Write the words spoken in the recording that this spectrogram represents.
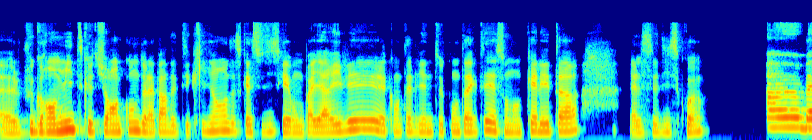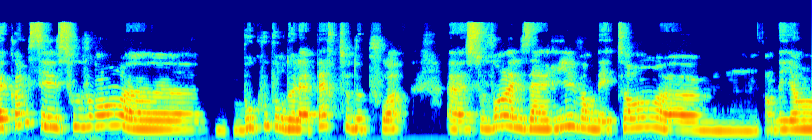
le plus grand mythe que tu rencontres de la part de tes clientes? Est-ce qu'elles se disent qu'elles vont pas y arriver? Quand elles viennent te contacter, elles sont dans quel état? Elles se disent quoi? Euh, bah, comme c'est souvent euh, beaucoup pour de la perte de poids, euh, souvent elles arrivent en étant, en ayant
